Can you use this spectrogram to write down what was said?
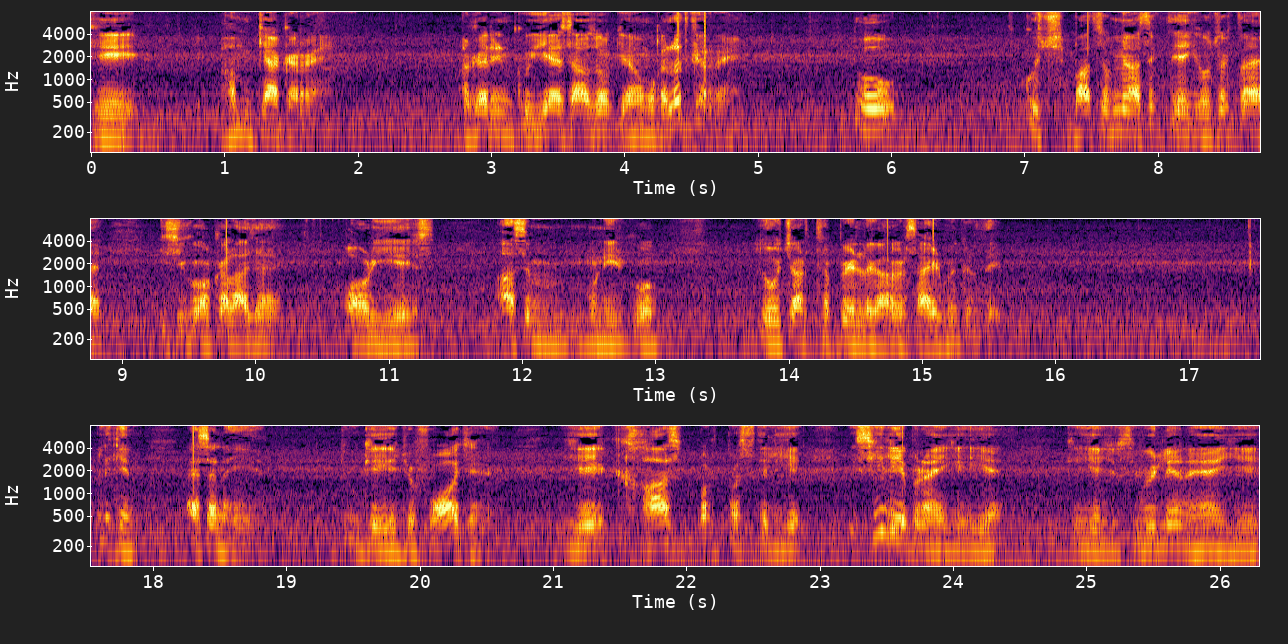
کہ ہم کیا کر رہے ہیں۔ اگر ان کو یہ احساس ہو کہ ہم غلط کر رہے ہیں تو کچھ بات سب میں آ سکتی ہے کہ ہو سکتا ہے کسی کو عقل آ جائے۔ اور یہ عاصم منیر کو دو چار تھپیڑ لگا کر سائڈ میں کر دے۔ لیکن ایسا نہیں ہے، کیونکہ یہ جو فوج ہے، یہ ایک خاص پرپز کے لیے اسی لیے بنائی گئی ہے کہ یہ جو سویلین ہیں، یہ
